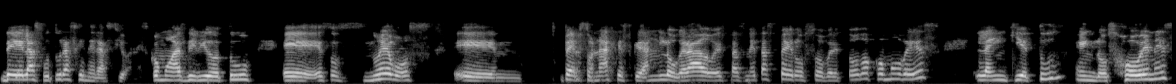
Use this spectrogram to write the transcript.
de las futuras generaciones. ¿Cómo has vivido tú eh, esos nuevos eh, personajes que han logrado estas metas, pero sobre todo, ¿cómo ves la inquietud en los jóvenes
